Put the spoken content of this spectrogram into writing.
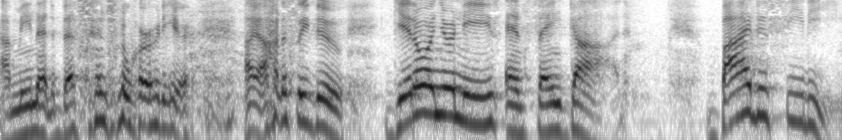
I mean that in the best sense of the word here. I honestly do. Get on your knees and thank God. Buy this CD.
